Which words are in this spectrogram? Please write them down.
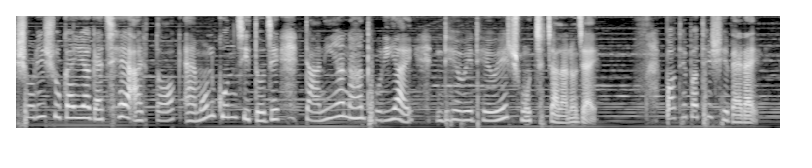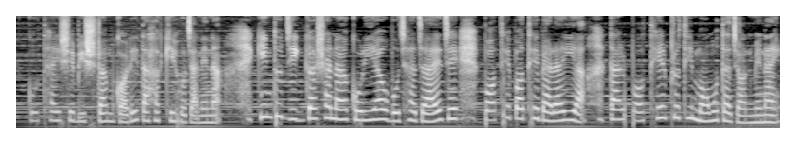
শরীর শুকাইয়া গেছে আর ত্বক এমন কুঞ্চিত যে টানিয়া না ধরিয়ায় ঢেউয়ে ঢেউয়ে সূচ চালানো যায়। পথে পথে সে বেড়ায়। কোথায় সে বিশ্রাম করে তাহা কেহ জানে না। কিন্তু জিজ্ঞাসা না করিয়াও বোঝা যায় যে পথে পথে বেড়াইয়া তার পথের প্রতি মমতা জন্মে নাই।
